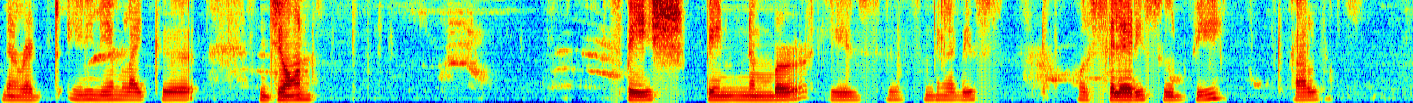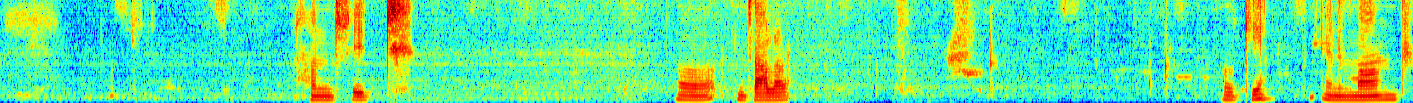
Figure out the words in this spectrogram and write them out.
Then write any name like uh, john. Space pin number is uh, something like this. Or salary should be 12 hundred dollar okay. And month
